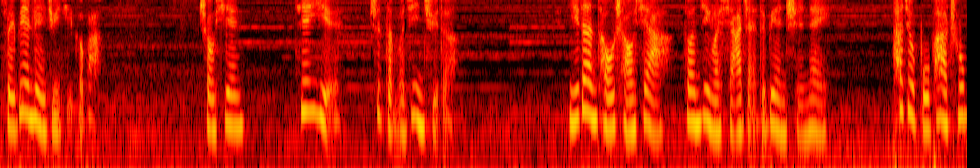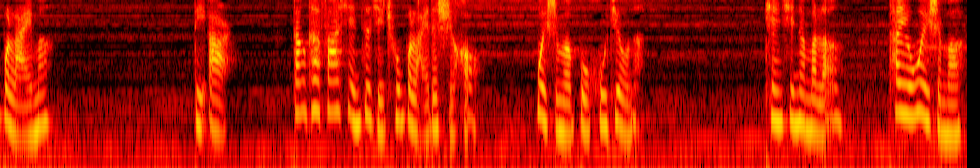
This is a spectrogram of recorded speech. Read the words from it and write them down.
随便列举几个吧。首先，菅野是怎么进去的？一旦头朝下钻进了狭窄的便池内，他就不怕出不来吗？第二，当他发现自己出不来的时候，为什么不呼救呢？天气那么冷，他又为什么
